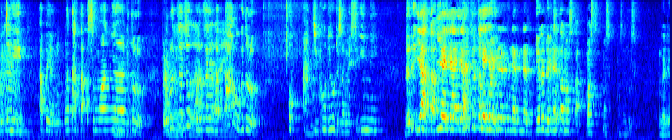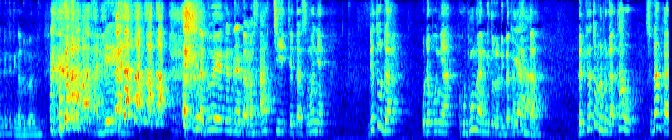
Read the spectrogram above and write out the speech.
Mencari apa ya ngetata semuanya gitu loh. Bener-bener tuh tuh bener kayak nggak tahu gitu loh. Oh anjing kok dia udah sama si ini? Dari cerita iya iya iya dari cerita iya iya gue. benar benar benar Iya kan dari cerita Mas Mas Mas Mas Agus. Enggak ada yang dia ditinggal duluan nih. anjing cerita gue kan cerita Mas Archie, cerita semuanya. Dia tuh udah udah punya hubungan gitu loh di belakang Iya. kita. Dan kita tuh bener-bener nggak tahu. Sedangkan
